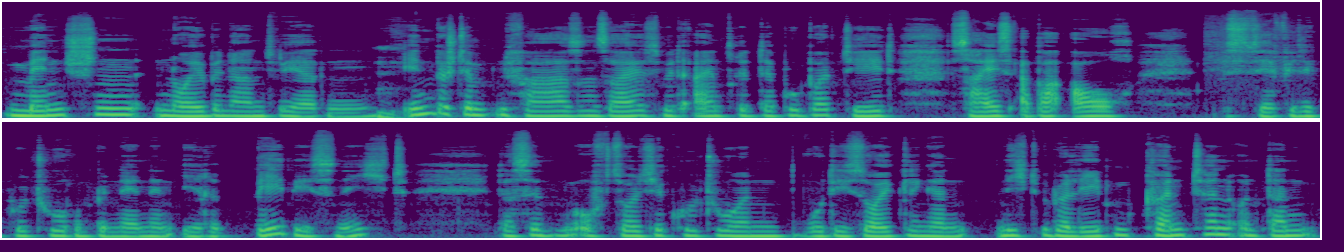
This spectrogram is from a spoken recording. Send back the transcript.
Menschen neu benannt werden. Hm. In bestimmten Phasen, sei es mit Eintritt der Pubertät, sei es aber auch, sehr viele Kulturen benennen ihre Babys nicht. Das sind oft solche Kulturen, wo die Säuglinge nicht überleben könnten und dann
